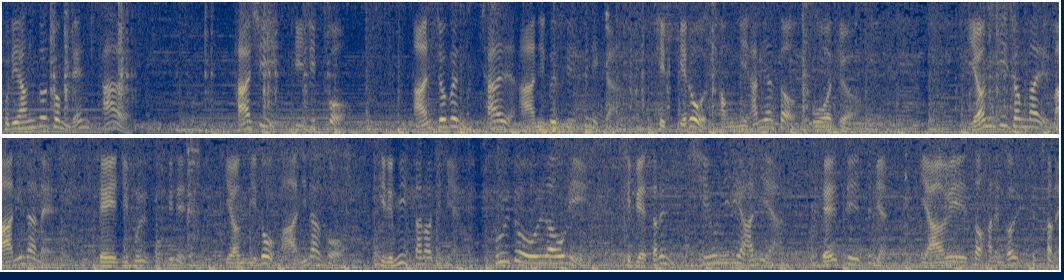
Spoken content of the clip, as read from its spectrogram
불향도 좀 낸 다음 다시 뒤집고 안쪽은 잘 안 익을 수 있으니까 집게로 정리하면서 구워줘. 연기 정말 많이 나네. 돼지 불고기는 연기도 많이 나고 기름이 떨어지면 불도 올라오니 집에서는 쉬운 일이 아니야. 될 수 있으면 야외에서 하는 걸 추천해.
